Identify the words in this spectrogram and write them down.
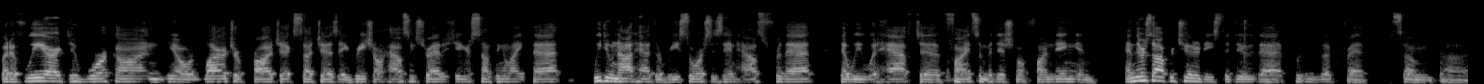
But if we are to work on, you know, larger projects such as a regional housing strategy or something like that, we do not have the resources in-house for that, that we would have to find some additional funding and, and there's opportunities to do that. Look for some, uh,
